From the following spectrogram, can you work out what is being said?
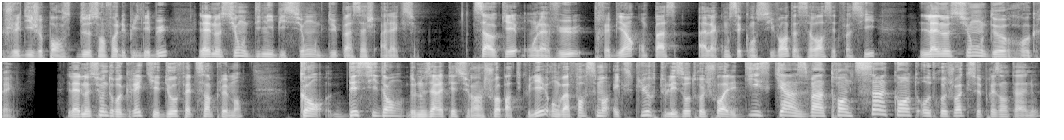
je l'ai dit je pense 200 fois depuis le début, la notion d'inhibition du passage à l'action. Ça ok, on l'a vu, très bien, on passe à la conséquence suivante, à savoir cette fois-ci, la notion de regret. La notion de regret qui est due au fait simplement qu'en décidant de nous arrêter sur un choix particulier, on va forcément exclure tous les autres choix, les 10, 15, 20, 30, 50 autres choix qui se présentent à nous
